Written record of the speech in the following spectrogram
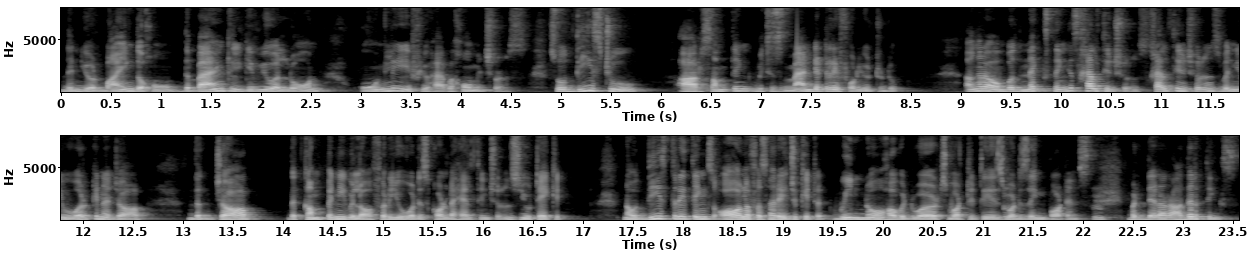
then you're buying the home. The bank will give you a loan only if you have a home insurance. So these two are something which is mandatory for you to do. അങ്ങനെ ആകുമ്പോൾ next thing is health insurance health insurance when you work in a job the job the company will offer you what is called a health insurance you take it Now, these three things, all of us are educated. We know how it works, what it is, what is the importance. But there are other things.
